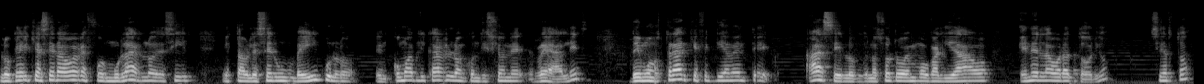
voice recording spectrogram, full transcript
Lo que hay que hacer ahora es formularlo, es decir, establecer un vehículo en cómo aplicarlo en condiciones reales, demostrar que efectivamente hace lo que nosotros hemos validado en el laboratorio, ¿cierto?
